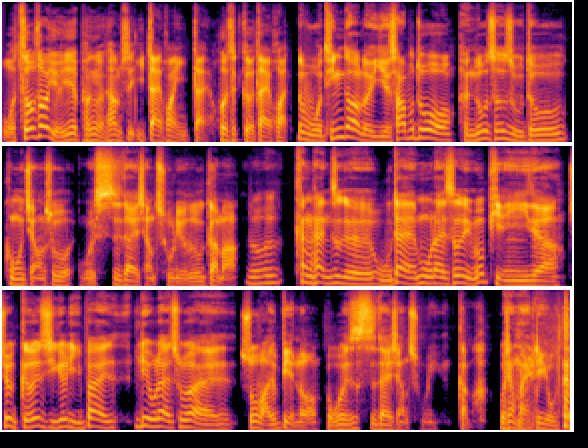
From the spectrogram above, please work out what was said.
我周遭有一些朋友，他们是一代换一代，或是隔代换。那我听到了也差不多哦。很多车主都跟我讲说，我四代想处理，我说干嘛？说看看这个五代末代车有没有便宜的啊？就隔几个礼拜六代出来，说法就变了。我也是四代。想处理干嘛？我想买六代，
